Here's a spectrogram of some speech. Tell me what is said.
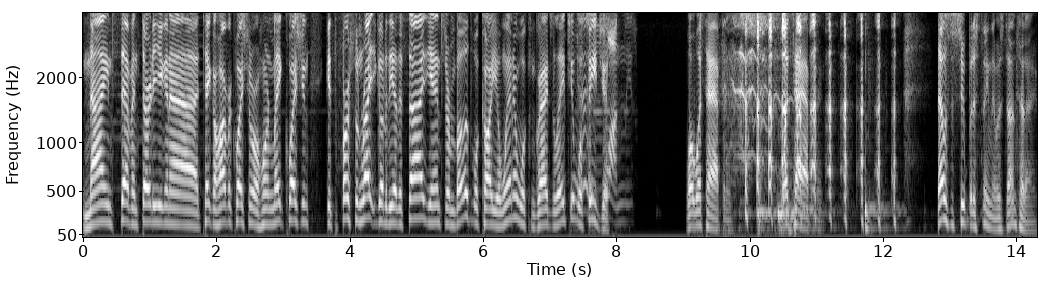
9730. You're going to uh, take a Harvard question or a Horn Lake question. Get the first one right. You go to the other side. You answer them both. We'll call you a winner. We'll congratulate you. We'll feed you. What, what's happening? what's happening? That was the stupidest thing that was done today.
